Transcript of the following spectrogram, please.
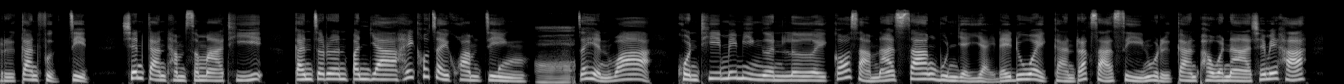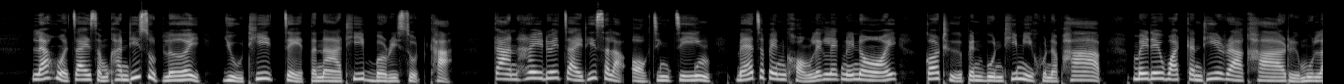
หรือการฝึกจิต เช่นการทำสมาธิ การเจริญปัญญาให้เข้าใจความจริงอ๋อจะเห็นว่า คนที่ไม่มีเงินเลยก็สามารถสร้างบุญใหญ่ ๆ ได้ด้วย การรักษาศีลหรือการภาวนาใช่ไหมคะ และหัวใจสำคัญที่สุดเลย อยู่ที่เจตนาที่บริสุทธิ์ค่ะ การให้ด้วยใจที่สละออกจริง ๆ แม้จะเป็นของเล็กๆ น้อยๆ ก็ถือเป็นบุญที่มีคุณภาพ ไม่ได้วัดกันที่ราคาหรือมูล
